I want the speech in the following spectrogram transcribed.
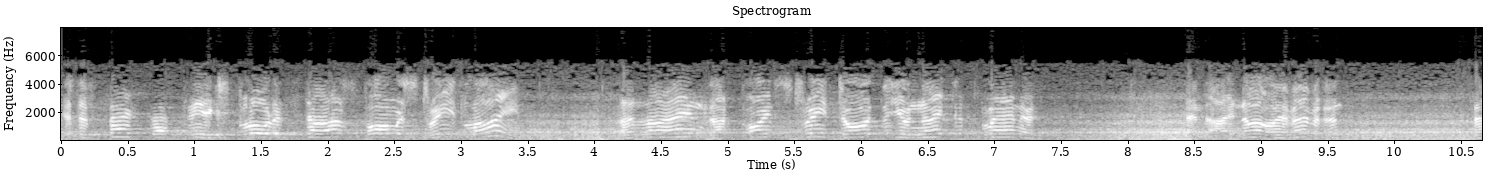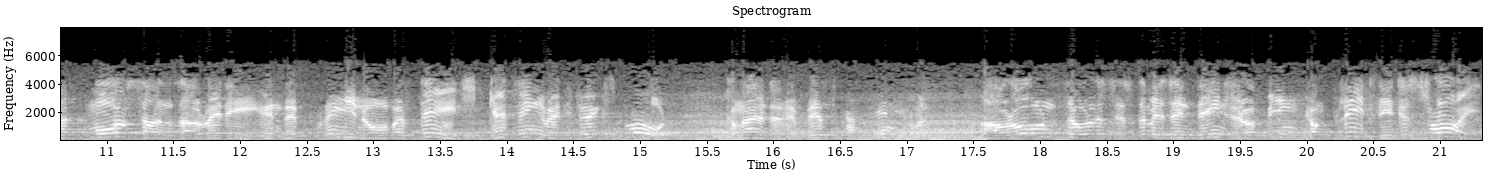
is the fact that the exploded stars form a straight line. A line that points straight toward the United Planet. And I now have evidence that more suns are ready in the pre-nova stage, getting ready to explode. Commander, if this continues, our own solar system is in danger of being completely destroyed.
